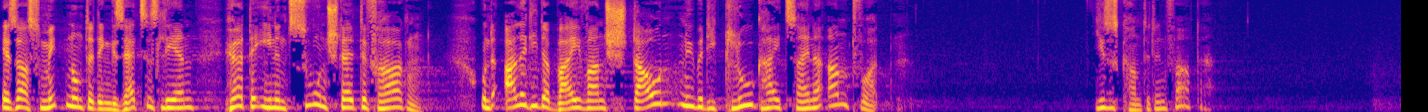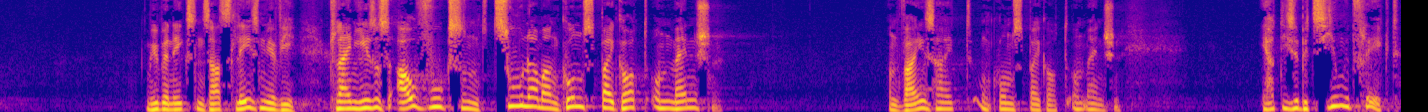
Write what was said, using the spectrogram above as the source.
Er saß mitten unter den Gesetzeslehren, hörte ihnen zu und stellte Fragen. Und alle, die dabei waren, staunten über die Klugheit seiner Antworten. Jesus kannte den Vater. Im übernächsten Satz lesen wir, wie klein Jesus aufwuchs und zunahm an Gunst bei Gott und Menschen. An Weisheit und Gunst bei Gott und Menschen. Er hat diese Beziehung gepflegt.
